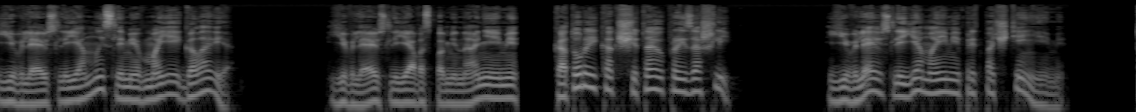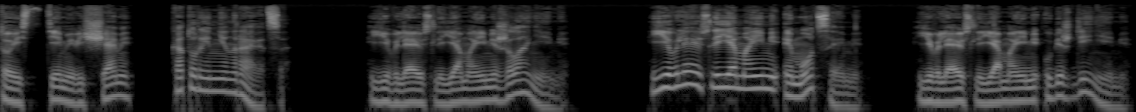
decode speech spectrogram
Являюсь ли я мыслями в моей голове? Являюсь ли я воспоминаниями, которые, как считаю, произошли? являюсь ли я моими предпочтениями, то есть теми вещами, которые мне нравятся? Являюсь ли я моими желаниями? Являюсь ли я моими эмоциями? Являюсь ли я моими убеждениями?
